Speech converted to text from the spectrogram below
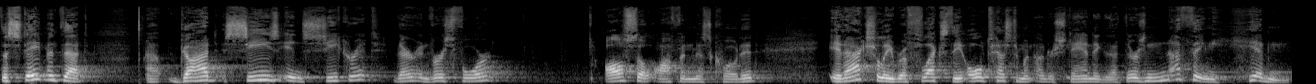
The statement that uh, God sees in secret, there in verse 4, also often misquoted it actually reflects the Old Testament understanding that there's nothing hidden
